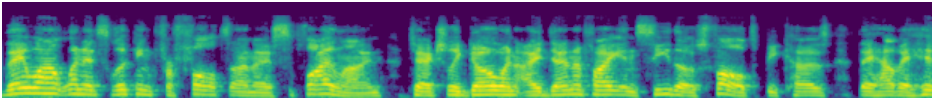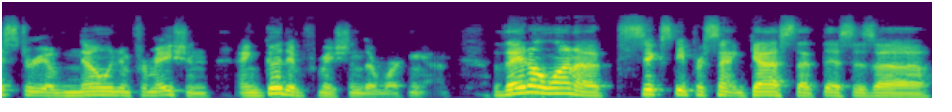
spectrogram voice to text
They want when it's looking for faults on a supply line to actually go and identify and see those faults because they have a history of known information and good information they're working on. They don't want a 60% guess that this is a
